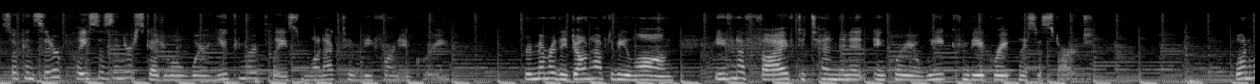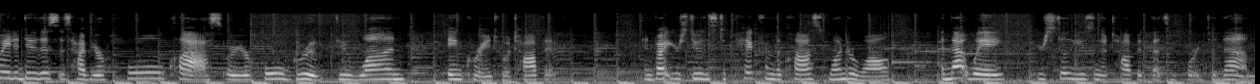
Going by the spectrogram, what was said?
So consider places in your schedule where you can replace one activity for an inquiry. Remember, they don't have to be long. Even a 5 to 10 minute inquiry a week can be a great place to start. One way to do this is have your whole class or your whole group do one inquiry into a topic. Invite your students to pick from the class Wonderwall, and that way you're still using a topic that's important to them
